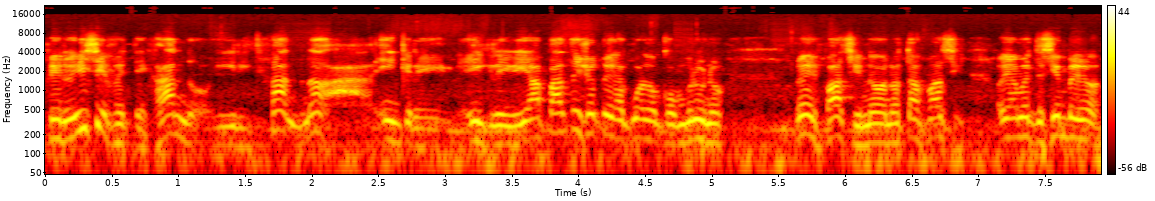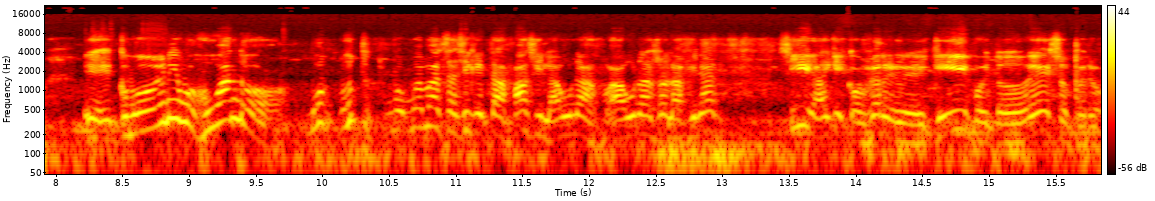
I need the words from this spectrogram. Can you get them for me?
pero irse festejando y gritando, no, increíble, increíble. Y aparte yo estoy de acuerdo con Bruno, no es fácil, no, no está fácil. Obviamente siempre, no. Eh, como venimos jugando, vos, vos- vos vas a decir que está fácil a una, a una sola final. Sí, hay que confiar en el equipo y todo eso, pero,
